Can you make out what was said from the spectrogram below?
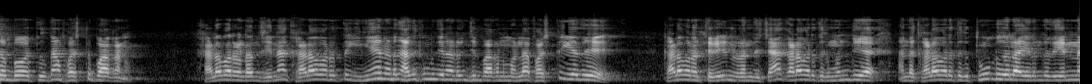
சம்பவத்துக்கு தான் ஃபஸ்ட்டு பார்க்கணும். கலவரம் நடந்துச்சுன்னா கலவரத்துக்கு ஏன் நடந்து அதுக்கு முந்தைய நடந்துச்சுன்னு பார்க்கணுமில்ல. ஃபஸ்ட்டு எது? கலவரம் திடீர்னு நடந்துச்சா? கலவரத்துக்கு முந்தைய அந்த கலவரத்துக்கு தூண்டுதலாக இருந்தது என்ன?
